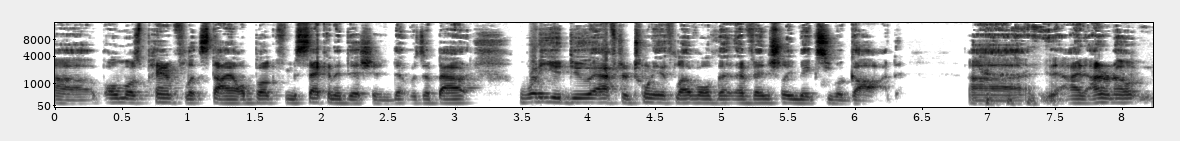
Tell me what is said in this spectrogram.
uh, almost pamphlet style book from second edition that was about what do you do after twentieth level that eventually makes you a god. Uh, I, I, don't know.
